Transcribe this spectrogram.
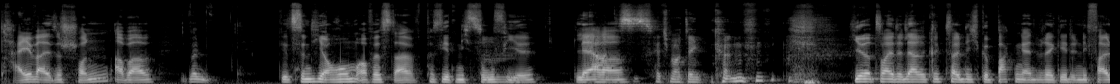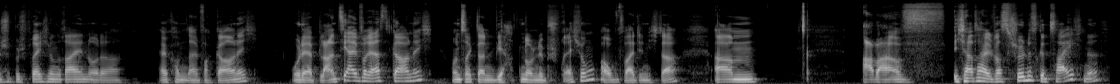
teilweise schon, aber ich mein, wir sind hier Homeoffice, da passiert nicht so viel. Lehrer, Mhm. Ja, das, das hätte ich auch denken können. jeder zweite Lehrer kriegt halt nicht gebacken, entweder geht in die falsche Besprechung rein oder er kommt einfach gar nicht. Oder er plant sie einfach erst gar nicht und sagt dann, wir hatten doch eine Besprechung, warum seid ihr nicht da? Ähm, aber ich hatte halt was Schönes gezeichnet.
